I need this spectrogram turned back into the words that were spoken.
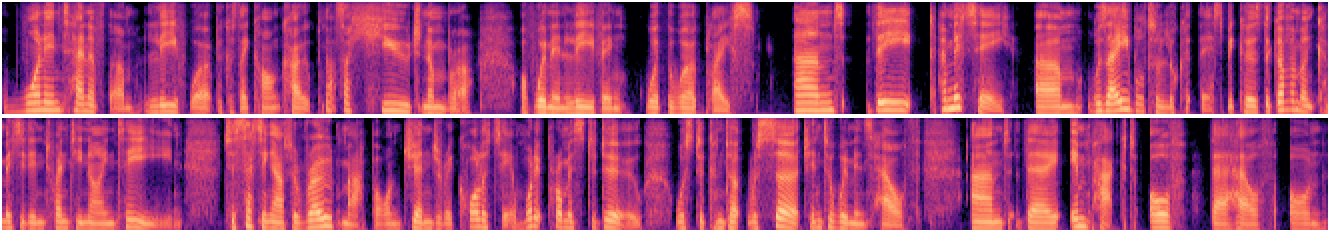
one in 10 of them leave work because they can't cope. That's a huge number of women leaving the workplace. And the committee um, was able to look at this because the government committed in 2019 to setting out a roadmap on gender equality. And what it promised to do was to conduct research into women's health and the impact of their health on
